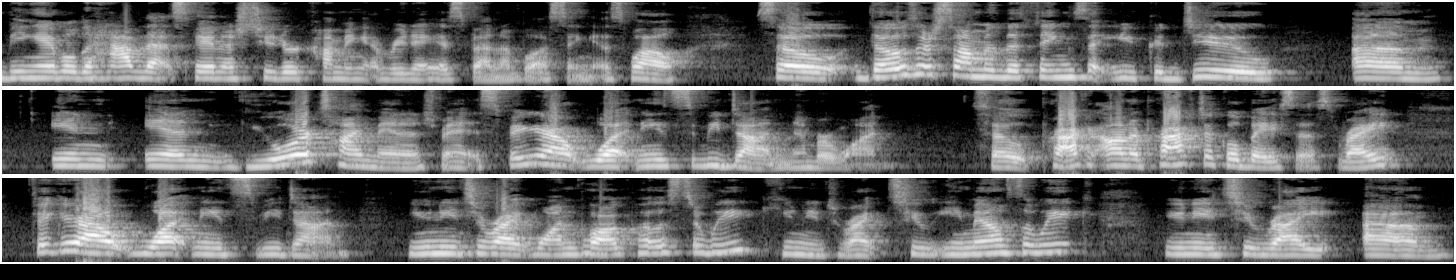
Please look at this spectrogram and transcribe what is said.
being able to have that Spanish tutor coming every day has been a blessing as well. So those are some of the things that you could do. Um, in in your time management is figure out what needs to be done number one. So on a practical basis right? Figure out what needs to be done. You need to write one blog post a week. You need to write two emails a week. You need to write um,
